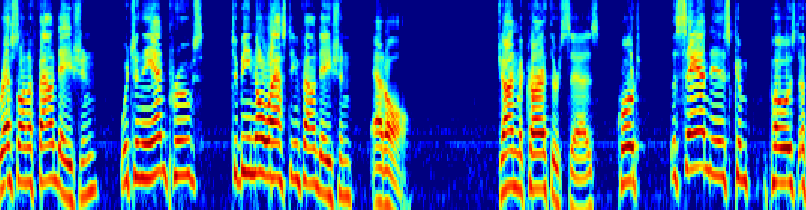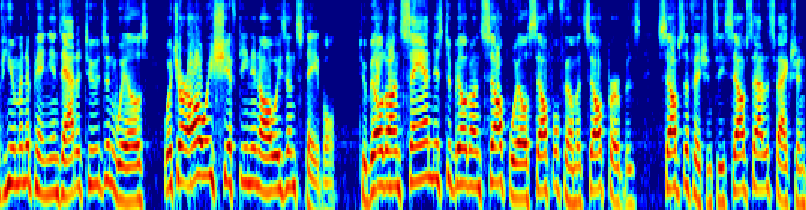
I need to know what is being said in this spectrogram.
rests on a foundation which in the end proves to be no lasting foundation at all. John MacArthur says, quote, The sand is composed of human opinions, attitudes, and wills, which are always shifting and always unstable. To build on sand is to build on self will, self fulfillment, self purpose, self sufficiency, self satisfaction,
